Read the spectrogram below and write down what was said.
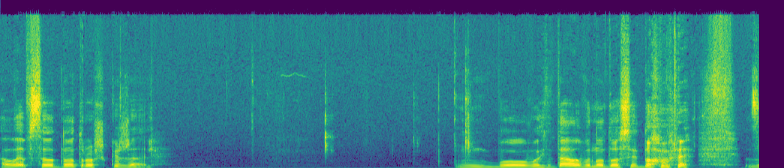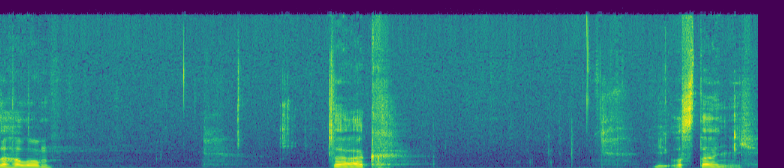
Але все одно трошки жаль. Бо виглядало воно досить добре загалом. Так. І останній.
